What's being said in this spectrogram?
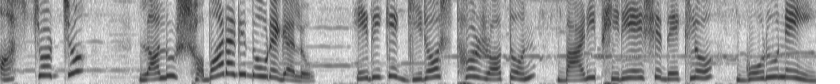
আশ্চর্য! লালু সবার আগে দৌড়ে গেল। এদিকে গৃহস্থর রতন বাড়ি ফিরে এসে দেখল গরু নেই।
